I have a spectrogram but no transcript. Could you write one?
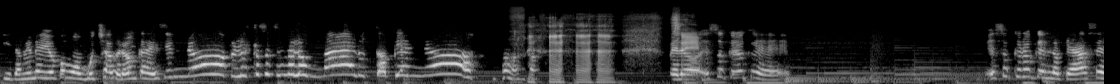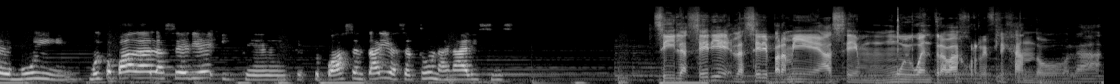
y también me dio como mucha bronca de decir, no, pero estás haciéndolo mal, Utopia, no. Pero Sí. eso creo que eso creo que es lo que hace muy muy copada la serie y que, que te puedas sentar y hacer todo un análisis. Sí, la serie, la serie para mí hace muy buen trabajo reflejando la-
